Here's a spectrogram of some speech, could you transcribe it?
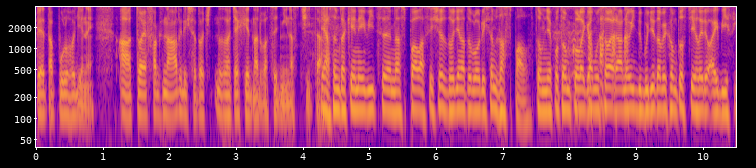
5 a půl hodiny. A to je fakt znát, když se to za těch 21 dní nasčítá. Já jsem taky nejvíc naspal asi 6 hodin a to bylo, když jsem zaspal. To mě potom kolega musel ráno jít budit, abychom to stihli do IBC.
